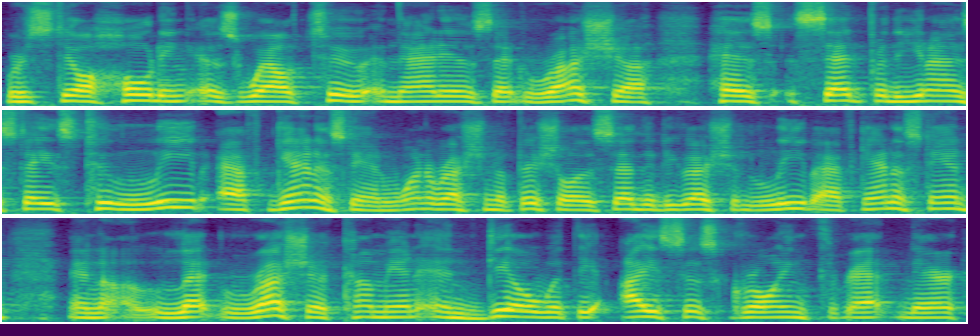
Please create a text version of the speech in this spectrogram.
we're still holding as well too, and that is that Russia has said for the United States to leave Afghanistan. One Russian official has said that the U.S. should leave Afghanistan and let Russia come in and deal with the ISIS growing threat there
